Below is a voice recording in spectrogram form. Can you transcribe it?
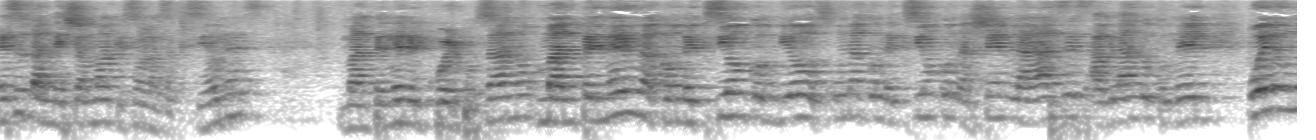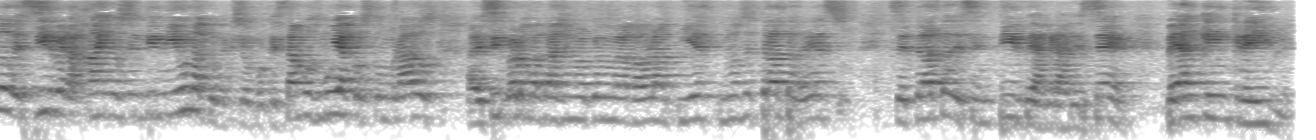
Eso es la Neshama, que son las acciones mantener el cuerpo sano, mantener una conexión con Dios, una conexión con Hashem, la haces hablando con Él. Puede uno decir verajá y no sentir ni una conexión, porque estamos muy acostumbrados a decir y no se trata de eso, se trata de sentir, de agradecer. Vean qué increíble.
